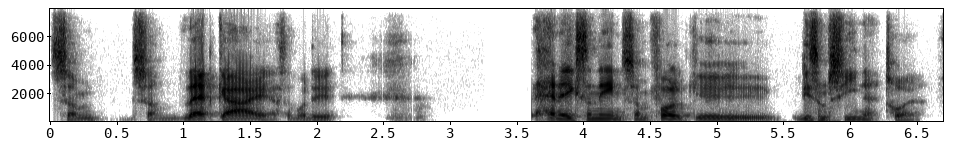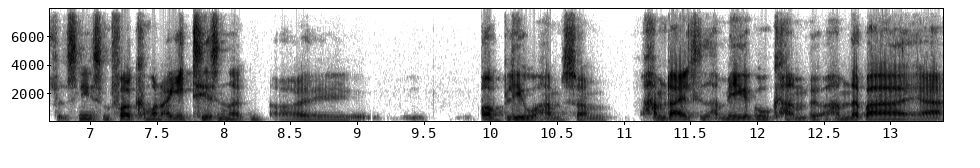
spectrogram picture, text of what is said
som, som that guy, altså hvor det, han er ikke sådan en, som folk, øh, ligesom Sina, tror jeg, sådan en, som folk kommer nok ikke til sådan at, at øh, opleve ham som ham, der altid har mega gode kampe, og ham, der bare er,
